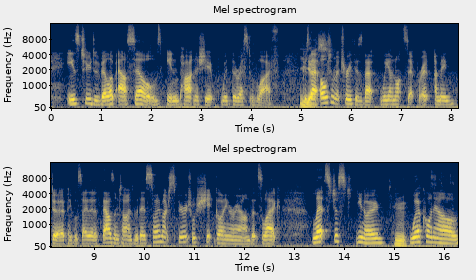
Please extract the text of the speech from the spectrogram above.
is to develop ourselves in partnership with the rest of life. Because Yes. that ultimate truth is that we are not separate. I mean, duh, people say that a thousand times, but there's so much spiritual shit going around that's like, let's just, you know, hmm. work on our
